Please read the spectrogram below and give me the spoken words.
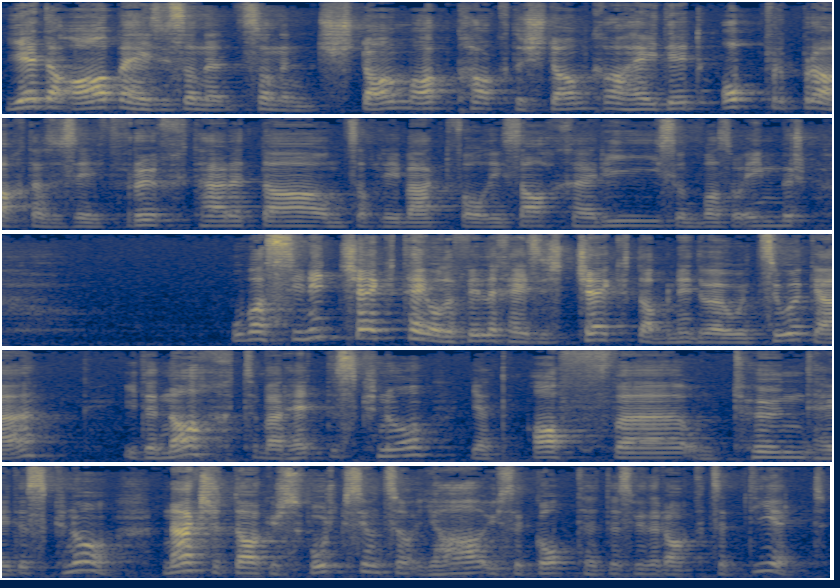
Jeden Abend haben sie so einen, so einen Stamm, abgehackten Stamm gehabt, haben dort Opfer gebracht. Also sie haben Früchte hergetan und so ein bisschen wertvolle Sachen, Reis und was auch immer. Und was sie nicht gecheckt haben, oder vielleicht haben sie es gecheckt, aber nicht wollen zugeben, in der Nacht, wer hat das genommen? Ja, die Affen und die Hunde haben das genommen. Am nächsten Tag war es fort und so, ja, unser Gott hat das wieder akzeptiert.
